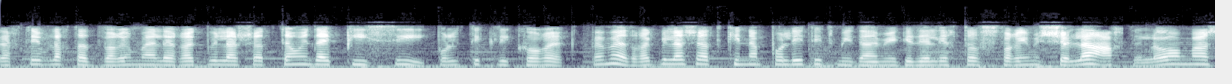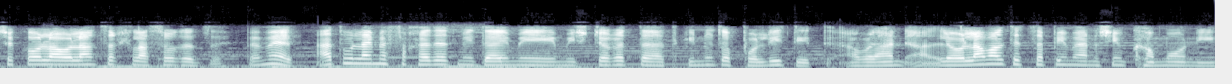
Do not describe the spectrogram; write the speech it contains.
להכתיב לך את הדברים האלה רק בגלל שאת יותר מדי PC, פוליטיקלי קורקט. באמת, רק בגלל שאת תקינה פוליטית מדי כדי לכתוב ספרים משלך, זה לא אומר שכל העולם העולם צריך לעשות את זה. באמת. את אולי מפחדת מדי ממשטרת התקינות הפוליטית, אבל אני, לעולם אל תצפי מאנשים כמוני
